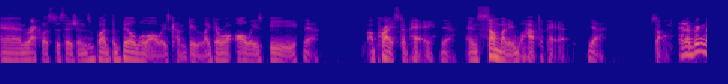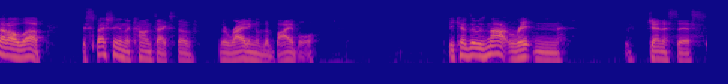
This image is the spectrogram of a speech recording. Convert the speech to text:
and reckless decisions, but the bill will always come due. Like there will always be Yeah. a price to pay, Yeah. and somebody will have to pay it. Yeah. So And I bring that all up, especially in the context of the writing of the Bible, because it was not written Genesis,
